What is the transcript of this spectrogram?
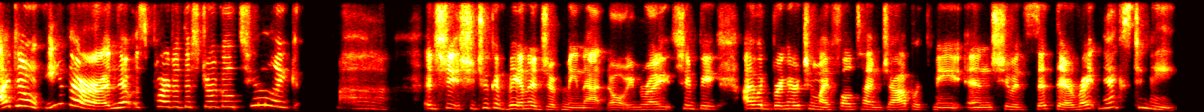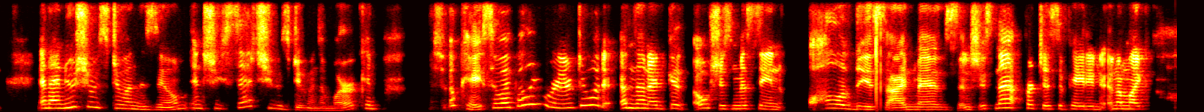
I don't either. And that was part of the struggle too. Like, ah. and she she took advantage of me not knowing, right? She'd be I would bring her to my full-time job with me and she would sit there right next to me. And I knew she was doing the Zoom and she said she was doing the work. And said, okay, so I believe her, you're doing it. And then I'd get, oh, she's missing all of the assignments and she's not participating. And I'm like,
